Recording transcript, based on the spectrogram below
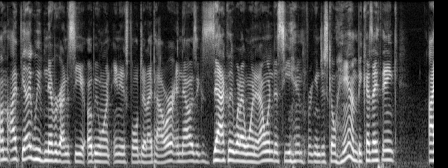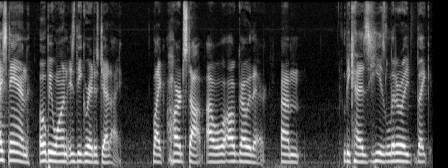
Um, I feel like we've never gotten to see Obi Wan in his full Jedi power, and that was exactly what I wanted. I wanted to see him freaking just go ham because I think I stand Obi Wan is the greatest Jedi, like hard stop. I will I'll go there, um, because he's literally like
